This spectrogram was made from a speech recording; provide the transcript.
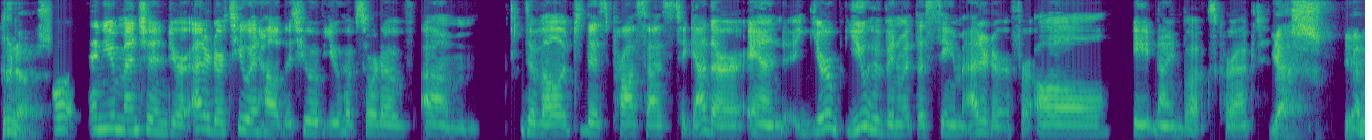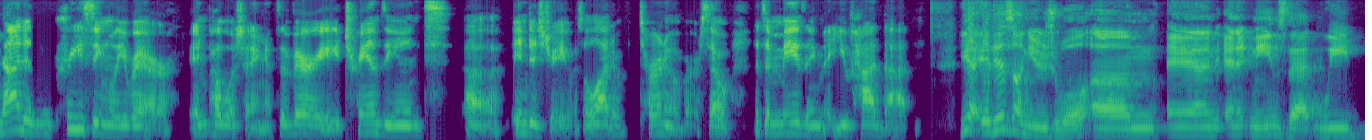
who knows? Well, and you mentioned your editor too, and how the two of you have sort of um, developed this process together. And you're you have been with the same editor for all eight nine books, correct? Yes. Yeah. And that is increasingly rare in publishing. It's a very transient uh, industry with a lot of turnover. So it's amazing that you've had that. Yeah, it is unusual, um, and and it means that we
